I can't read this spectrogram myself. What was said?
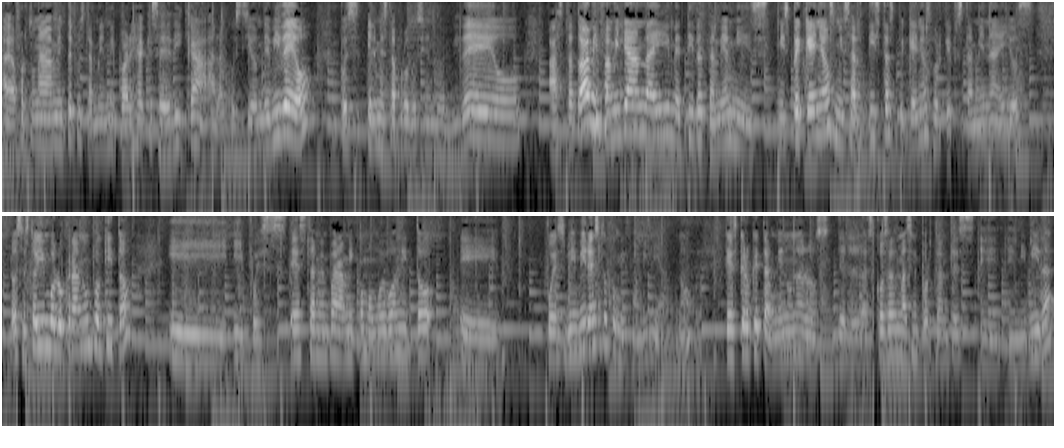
afortunadamente pues también mi pareja que se dedica a la cuestión de video, pues él me está produciendo el video, hasta toda mi familia anda ahí metida también, mis, mis pequeños, mis artistas pequeños, porque pues también a ellos los estoy involucrando un poquito y, y pues es también para mí como muy bonito eh, pues vivir esto con mi familia, ¿no? Que es creo que también una de, los, de las cosas más importantes en, en mi vida,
